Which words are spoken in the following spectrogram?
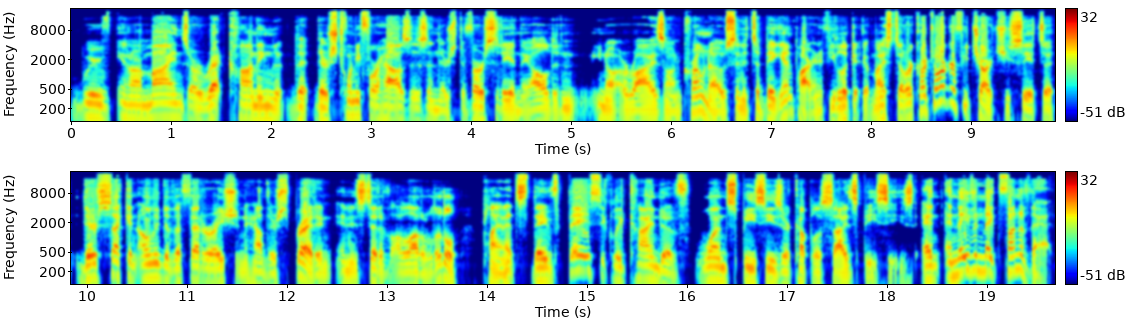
we're in our minds are retconning that, that there's 24 houses and there's diversity and they all didn't, you know, arise on Kronos and it's a big empire. And if you look at my stellar cartography charts, you see it's a, they're second only to the Federation and how they're spread. And, and instead of a lot of little planets. They've basically kind of one species or a couple of side species. And and they even make fun of that.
